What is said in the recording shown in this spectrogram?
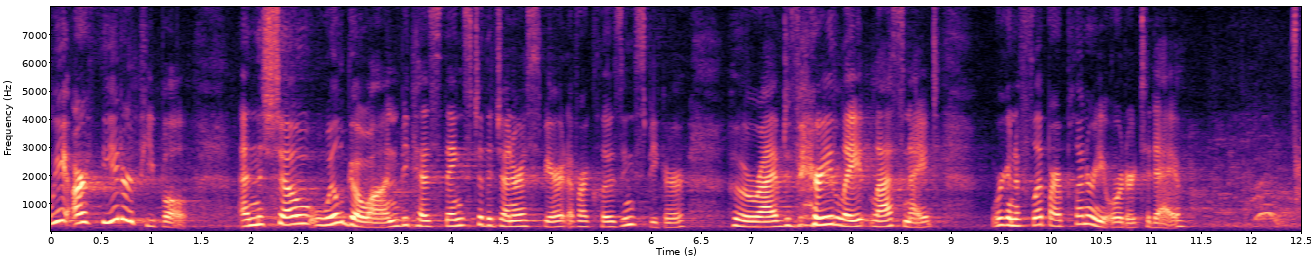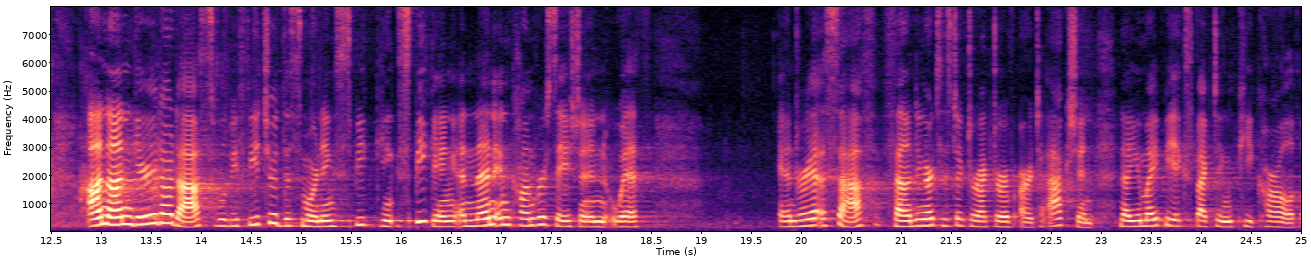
we are theater people. And the show will go on because thanks to the generous spirit of our closing speaker, who arrived very late last night, we're going to flip our plenary order today. Anand Giridharadas will be featured this morning speaking, speaking and then in conversation with Andrea Assaf, founding artistic director of Art to Action. Now, you might be expecting P. Carl of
